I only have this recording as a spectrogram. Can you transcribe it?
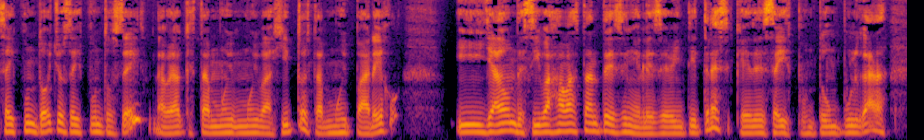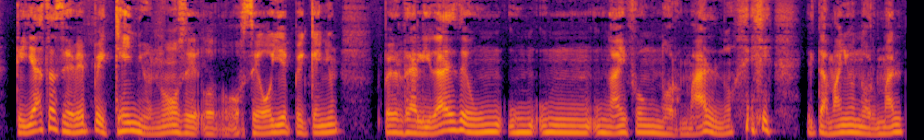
6.8, 6.6, la verdad que está muy, muy bajito, está muy parejo. Y ya donde sí baja bastante es en el S23, que es de 6.1 pulgadas, que ya hasta se ve pequeño, ¿no? O se, oye pequeño, pero en realidad es de un, un, iPhone normal, ¿no? el tamaño normal,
